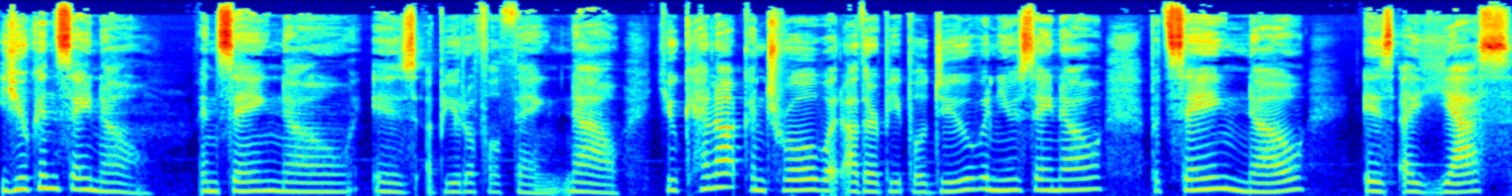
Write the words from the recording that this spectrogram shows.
you can say no. And saying no is a beautiful thing. Now, you cannot control what other people do when you say no, but saying no is a yes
